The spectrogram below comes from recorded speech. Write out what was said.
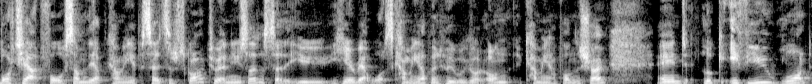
watch out for some of the upcoming episodes. Subscribe to our newsletter so that you hear about what's coming up and who we've got on coming up on the show. And look, if you want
